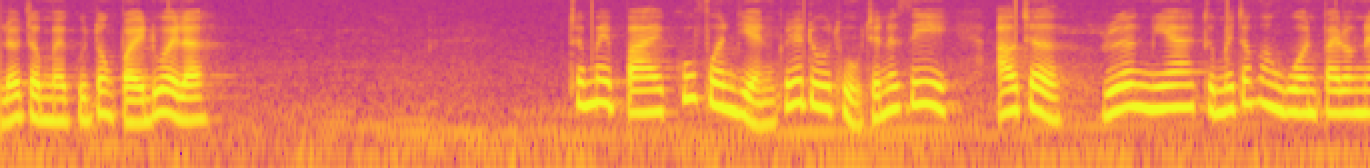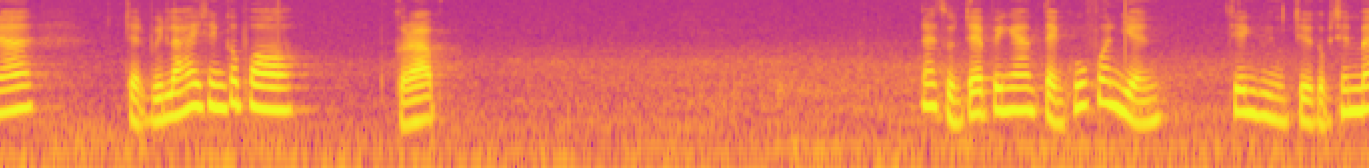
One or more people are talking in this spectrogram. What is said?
แล้วทำไมคุณต้องไปด้วยล่ะ ถ้าไม่ไปคู่เฟินเหยียนก็จะดูถูกฉันนะสิ เอาเถอะ เรื่องเนี้ยเธอไม่ต้องกังวลไปหรอกนะ จัดเวลาให้ฉันก็พอ ครับ น่าสนใจไปงานแต่งคู่เฟินเหยียน เจียงยุนเจอกับฉันไหม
